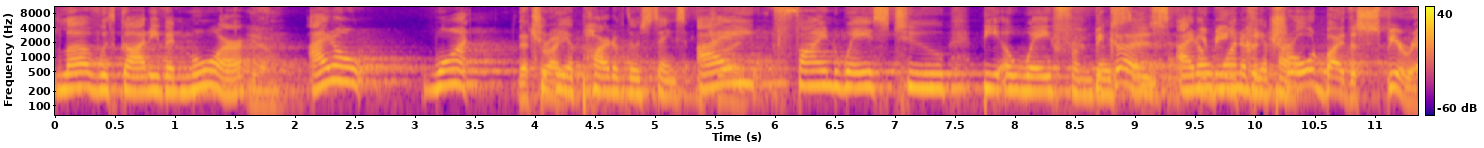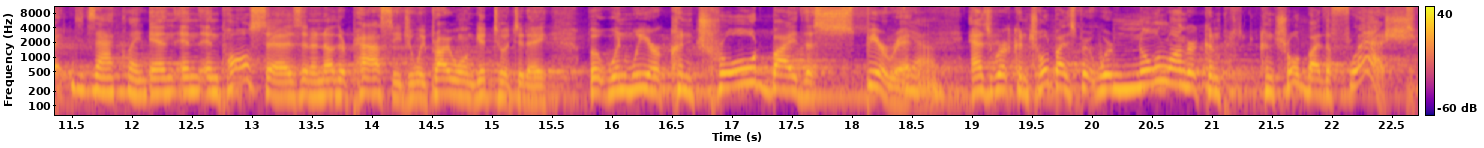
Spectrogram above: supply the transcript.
love with God even more, Yeah. I don't want That's to be a part of those things. I find ways to be away from those Because things. I don't want to be controlled by the Spirit. Exactly. And, and, and Paul says in another passage, and we probably won't get to it today, but when we are controlled by the Spirit, Yeah. as we're controlled by the Spirit, we're no longer con- controlled by the flesh That's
